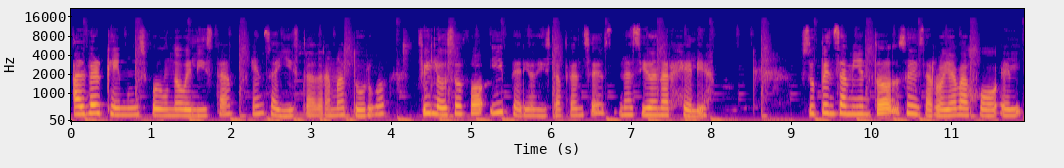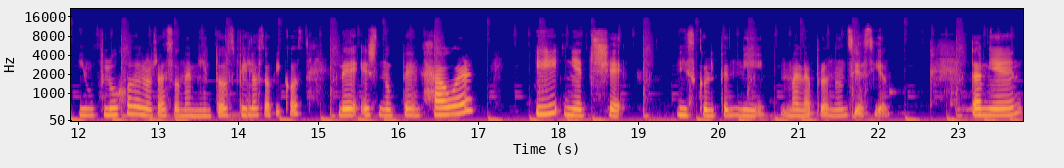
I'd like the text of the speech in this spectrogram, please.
Albert Camus fue un novelista, ensayista, dramaturgo, filósofo y periodista francés nacido en Argelia. Su pensamiento se desarrolla bajo el influjo de los razonamientos filosóficos de Schopenhauer y Nietzsche. Disculpen mi mala pronunciación. También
